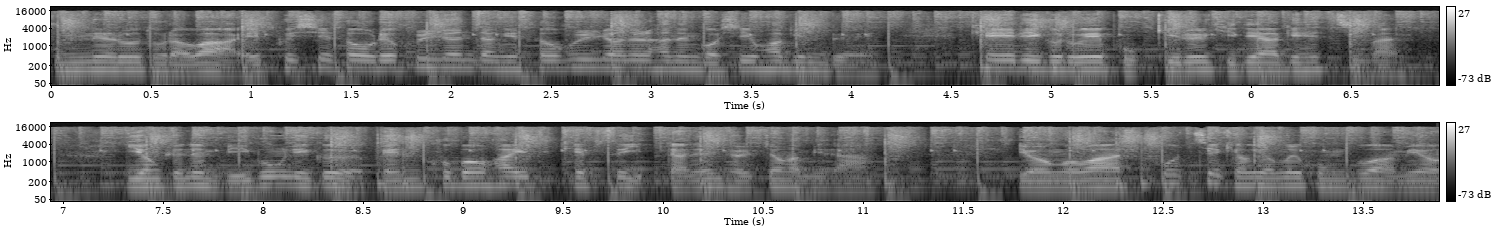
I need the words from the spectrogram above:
국내로 돌아와 FC 서울의 훈련장에서 훈련을 하는 것이 확인돼 K리그로의 복귀를 기대하게 했지만 이영표는 미국 리그 밴쿠버 화이트캡스 입단을 결정합니다. 영어와 스포츠 경영을 공부하며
